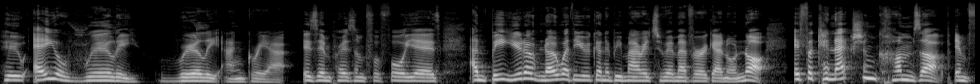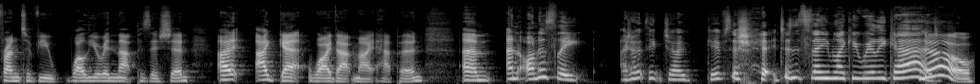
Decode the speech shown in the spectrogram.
who a you're really really angry at is in prison for four years and b you don't know whether you're going to be married to him ever again or not if a connection comes up in front of you while you're in that position i i get why that might happen um and honestly I don't think Joe gives a shit. It doesn't seem like he really cared. No,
